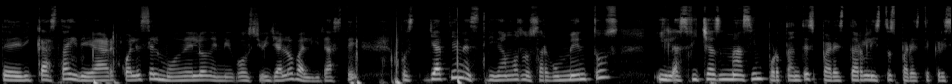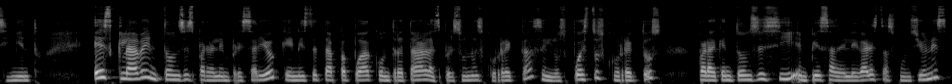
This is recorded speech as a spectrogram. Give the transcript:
te dedicaste a idear cuál es el modelo de negocio y ya lo validaste, pues ya tienes, digamos, los argumentos y las fichas más importantes para estar listos para este crecimiento. Es clave entonces para el empresario que en esta etapa pueda contratar a las personas correctas en los puestos correctos para que entonces sí empiece a delegar estas funciones,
